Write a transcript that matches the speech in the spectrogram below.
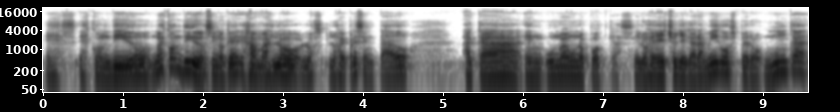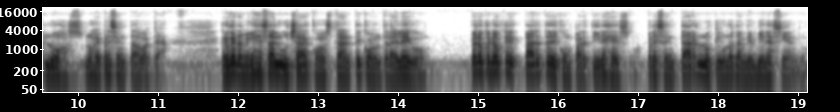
es escondido, no escondido, sino que jamás los, he presentado acá en uno a uno podcast. Se los he hecho llegar amigos, pero nunca los, los he presentado acá. Creo que también es esa lucha constante contra el ego. Pero creo que parte de compartir es eso, presentar lo que uno también viene haciendo.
